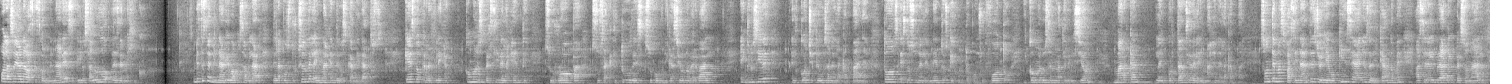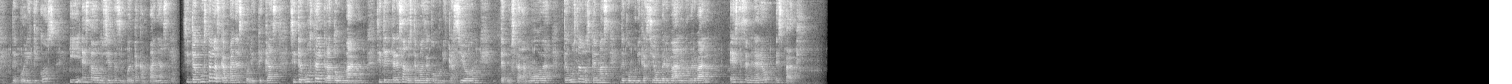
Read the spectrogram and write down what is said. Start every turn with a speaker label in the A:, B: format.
A: Hola, soy Ana Vázquez Colmenares y los saludo desde México. En este seminario vamos a hablar de la construcción de la imagen de los candidatos. ¿Qué es lo que reflejan? ¿Cómo los percibe la gente? Su ropa, sus actitudes, su comunicación no verbal e inclusive el coche que usan en la campaña. Todos estos son elementos que junto con su foto y cómo lo usan en la televisión marcan la importancia de la imagen en la campaña. Son temas fascinantes, yo llevo 15 años dedicándome a hacer el branding personal de políticos y he estado en 250 campañas. Si te gustan las campañas políticas, si te gusta el trato humano, si te interesan los temas de comunicación, te gusta la moda, te gustan los temas de comunicación verbal y no verbal, este seminario es para ti.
